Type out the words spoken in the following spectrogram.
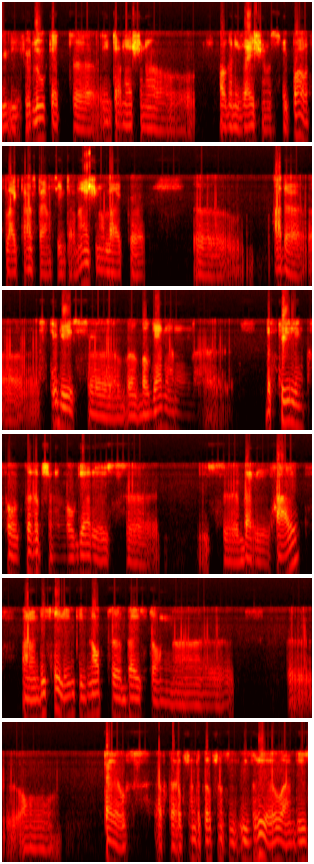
you if you look at uh, international organizations' reports like Transparency International, like uh, uh, other uh, studies, Bulgarian, the feeling for corruption in Bulgaria is is very high, and this feeling is not based on on tales of corruption. The corruption is, is real and is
